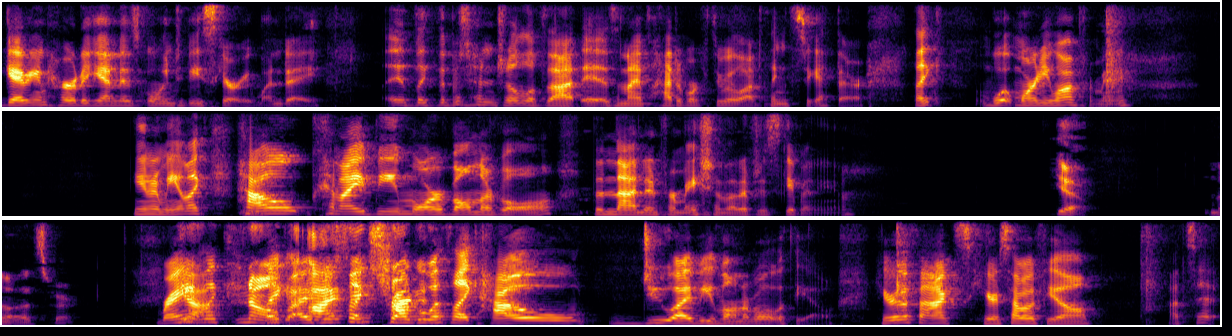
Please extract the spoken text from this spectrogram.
getting hurt again is going to be scary one day. It, like the potential of that is, and I've had to work through a lot of things to get there. Like, what more do you want from me? You know what I mean? Like, how can I be more vulnerable than that information that I've just given you? yeah. No, that's fair. right? Yeah, like no, like but I I just like struggle target- with like how do I be vulnerable with you? Here are the facts. Here's how I feel. That's it.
